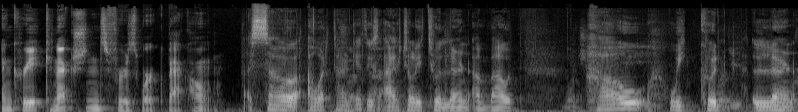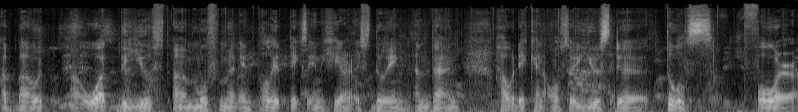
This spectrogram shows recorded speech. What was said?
and create connections for his work back home. So, our target is actually to learn about how we could learn about uh, what the youth uh, movement in politics in here is doing and then how they can also use the tools for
